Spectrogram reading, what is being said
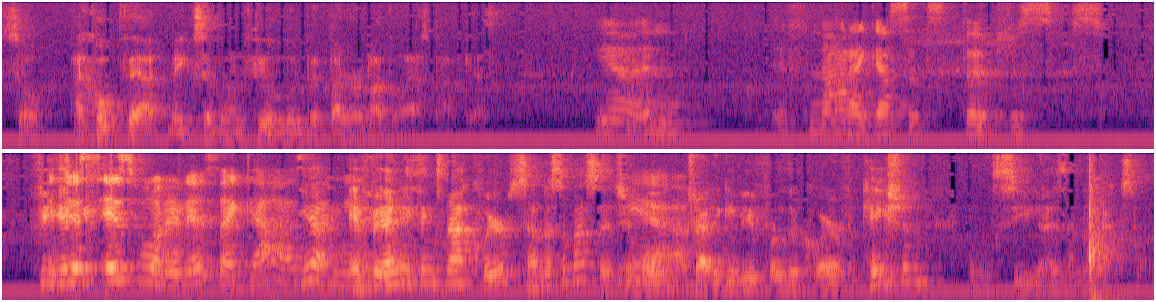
So I hope that makes everyone feel a little bit better about the last podcast. Yeah, and if not, I guess it's the just. It just is what it is, I guess. yeah, I mean, if anything's not clear, send us a message, and Yeah. we'll try to give you further clarification. And we'll see you guys on the next one.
